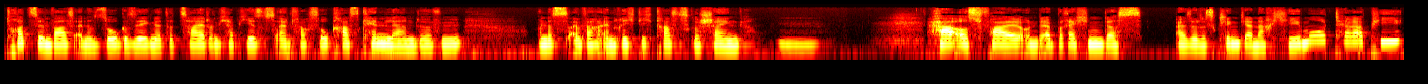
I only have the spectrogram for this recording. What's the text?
Trotzdem war es eine so gesegnete Zeit und ich habe Jesus einfach so krass kennenlernen dürfen. Und das ist einfach ein richtig krasses Geschenk. Haarausfall und Erbrechen, das, also das klingt ja nach Chemotherapie.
